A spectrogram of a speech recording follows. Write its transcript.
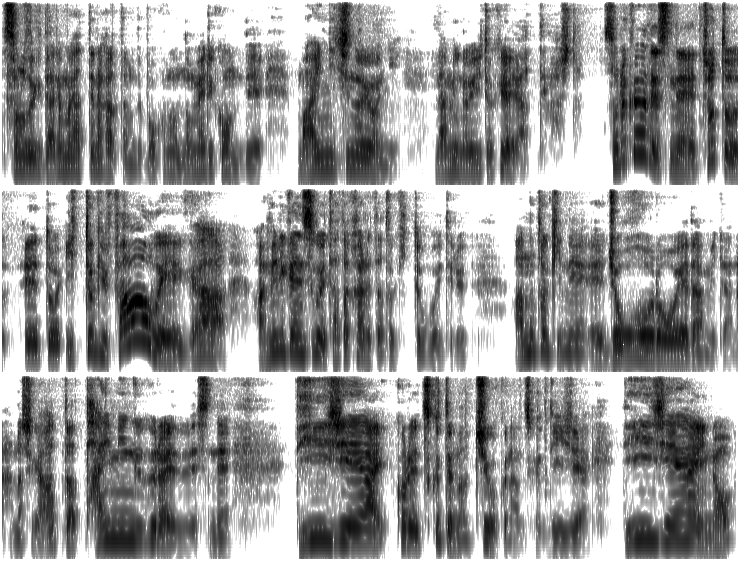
その時誰もやってなかったので僕ものめり込んで、毎日のように波のいい時はやってました。それからですね、ちょっと、えっ、と、一時ファーウェイがアメリカにすごい叩かれた時って覚えてる？あの時ね、情報漏洩だみたいな話があったタイミングぐらいでですね、DJI、これ作ってるの中国なんですけど、DJI。DJI の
